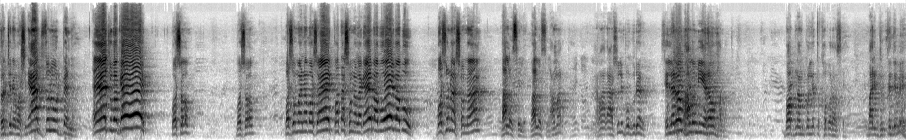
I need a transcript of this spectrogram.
ধৈর্য নিয়ে বসেন, একজনও উঠবেন না। এ যুবক, বসো বসো। বসো ময়না, বসো। এই কথা শোনা লাগে। এই বাবু এই বাবু। বসো না, শোনা। ভালো ছেলে ভালো ছেলে। আমার আমার আসলে বগুড়ার ছেলেরাও ভালো, মেয়েরাও ভালো। বদনাম করলে তো খবর আছে। বাড়ি ঢুকতে দেবে?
